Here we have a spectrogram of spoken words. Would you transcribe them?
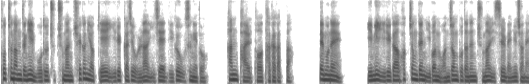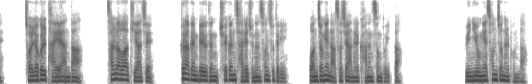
토트넘 등이 모두 주춤한 최근이었기에 1위까지 올라 이제 리그 우승에도 한 발 더 다가갔다. 때문에 이미 1위가 확정된 이번 원정보다는 주말 있을 메뉴전에 전력을 다해야 한다. 살라와 디아즈, 크라벤베우 등 최근 잘해주는 선수들이 원정에 나서지 않을 가능성도 있다. 위니용의 선전을 본다.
